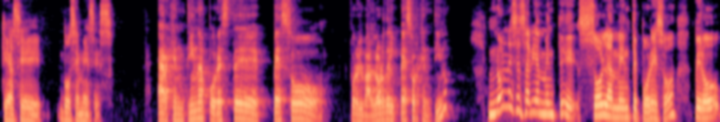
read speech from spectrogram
que hace 12 meses. Argentina por este peso, por el valor del peso argentino? No necesariamente solamente por eso, pero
